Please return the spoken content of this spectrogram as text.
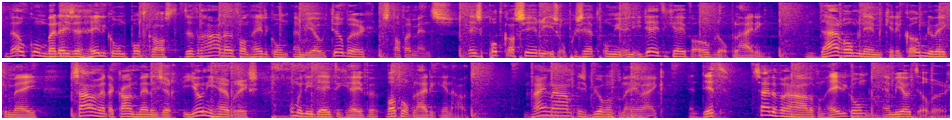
Welkom bij deze Helicon podcast, de verhalen van Helicon MBO Tilburg, Stad en Mens. Deze podcastserie is opgezet om je een idee te geven over de opleiding. En daarom neem ik je de komende weken mee, samen met accountmanager Joni Herbrigs, om een idee te geven wat de opleiding inhoudt. Mijn naam is Bjorn van Eenwijk en dit zijn de verhalen van Helicon MBO Tilburg.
